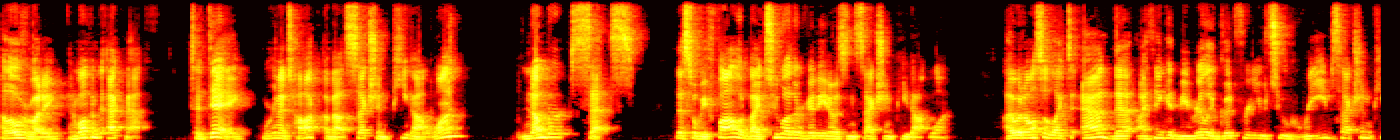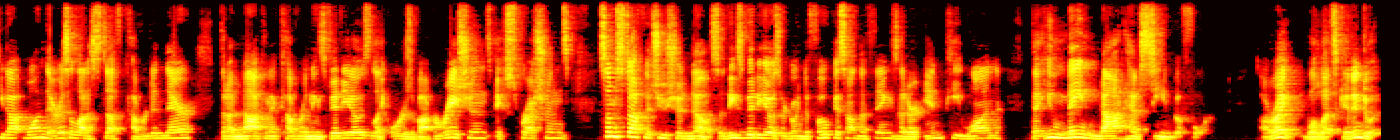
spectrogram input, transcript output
Hello everybody and welcome to eckmath. Today we're going to talk about section P.1, number sets. This will be followed by two other videos in section P.1. I would also like to add that I think it'd be really good for you to read section P.1. There is a lot of stuff covered in there that I'm not going to cover in these videos like orders of operations, expressions, some stuff that you should know. So these videos are going to focus on the things that are in P1 that you may not have seen before. All right, well let's get into it.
